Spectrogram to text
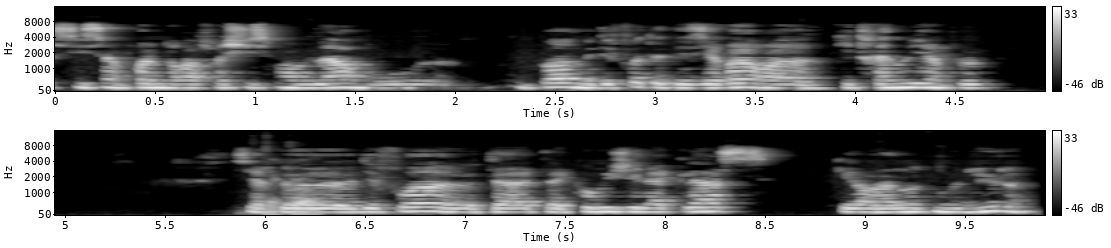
si c'est un problème de rafraîchissement de l'arbre ou, euh, pas, mais des fois tu as des erreurs qui traînouillent un peu. C'est-à-dire que des fois tu as, as, corrigé la classe qui est dans un autre module,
